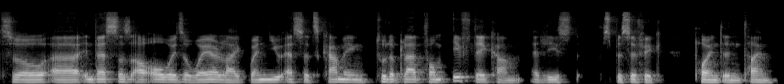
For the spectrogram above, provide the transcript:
so uh, investors are always aware, like when new assets coming to the platform, if they come at least specific point in time.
